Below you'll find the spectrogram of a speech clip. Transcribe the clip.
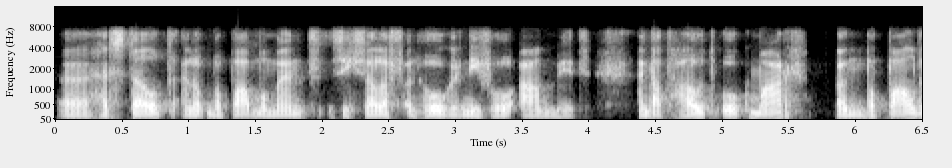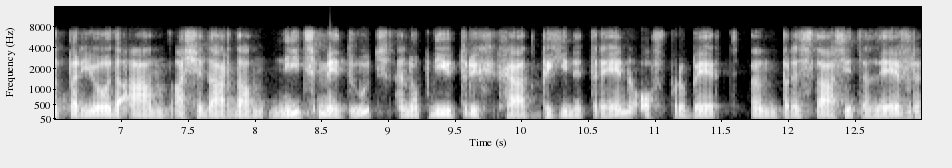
uh, herstelt en op een bepaald moment zichzelf een hoger niveau aanmeet. En dat houdt ook maar een bepaalde periode aan. Als je daar dan niets mee doet en opnieuw terug gaat beginnen trainen of probeert een prestatie te leveren,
